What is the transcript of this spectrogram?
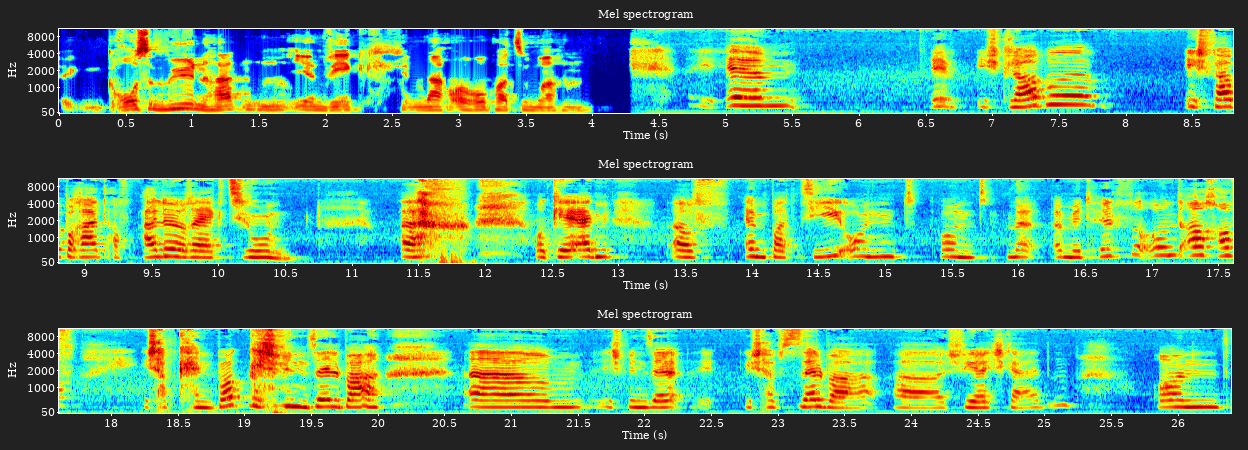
äh, große Mühen hatten, ihren Weg nach Europa zu machen? Ähm, ich glaube, ich war bereit auf alle Reaktionen. Äh, okay, auf Empathie und, und mit Hilfe und auch auf, ich habe keinen Bock, ich bin selber, ähm, ich bin sehr, ich habe selber äh, Schwierigkeiten. Und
